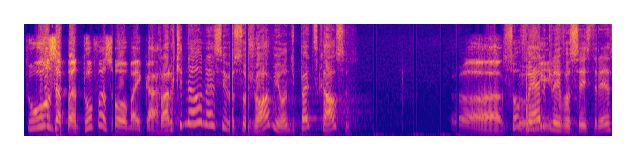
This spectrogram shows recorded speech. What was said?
Tu usa pantufas, ô Maiká? Claro que não, né, Silvio? Eu sou jovem, ando de pé descalço. Ah, Sou guri. velho que nem vocês três.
